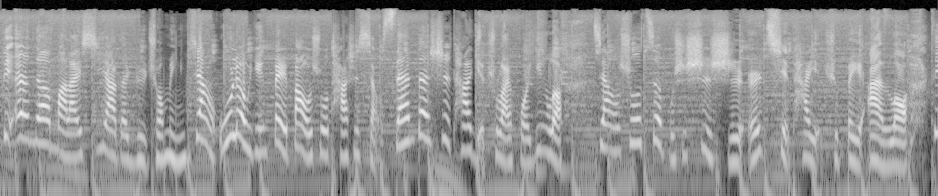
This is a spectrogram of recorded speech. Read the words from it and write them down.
第二呢，马来西亚的羽球名将吴柳莹被曝说他是小三，但是他也出来回应了，讲说这不是事实，而且。且他也去备案了。第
